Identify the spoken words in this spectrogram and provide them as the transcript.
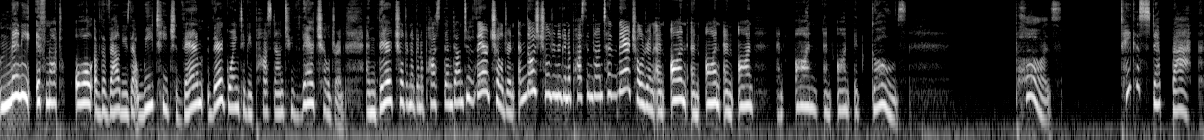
many, if not all of the values that we teach them, they're going to be passed down to their children. And their children are going to pass them down to their children. And those children are going to pass them down to their children. And on and on and on and on and on it goes. Pause. Take a step back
